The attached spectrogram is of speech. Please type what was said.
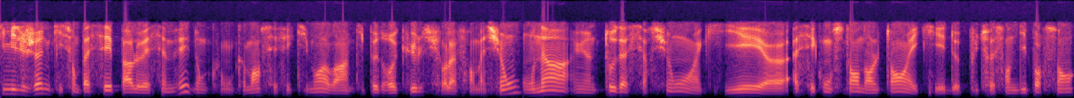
6000 jeunes qui sont passés par le SMV, donc on commence effectivement à avoir un petit peu de recul sur la formation. On a un taux d'assertion qui est euh, assez constant dans le temps et qui est de plus de 70%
